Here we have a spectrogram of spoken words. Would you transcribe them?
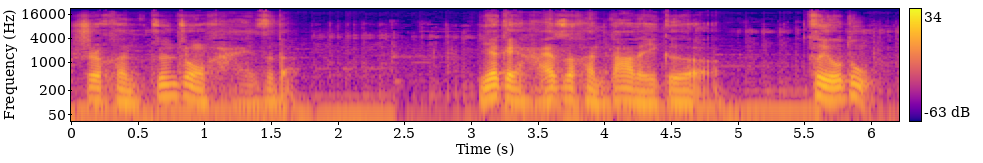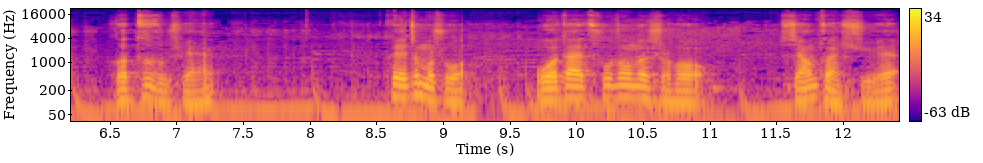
是很尊重孩子的，也给孩子很大的一个自由度和自主权。可以这么说，我在初中的时候想转学，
